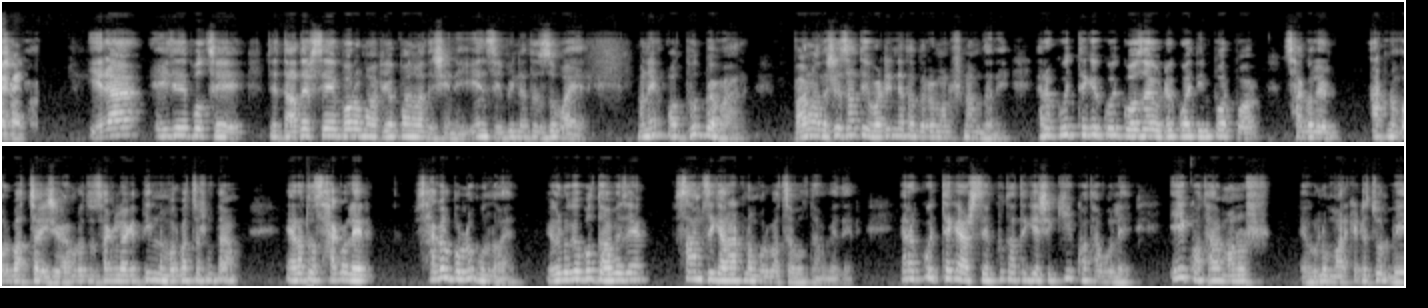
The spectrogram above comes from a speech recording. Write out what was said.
দেখায়। এরা এই যে বলছে যে তাদের সে বড় মাফিয়া বাংলাদেশে নেই এনসিপি নেতা জুবাইয়ের মানে অদ্ভুত ব্যবহার বাংলাদেশের জাতীয় পার্টির নেতাদের মানুষ নাম জানে। এরা কই থেকে কই গজায় ওঠে কয়দিন পর পর ছাগলের আট নম্বর বাচ্চা হিসেবে। আমরা তো ছাগলের আগে তিন নম্বর বাচ্চা শুনতাম। এরা তো ছাগলের, ছাগল বললেও ভুল হয়। এগুলোকে বলতে হবে যে সামসিকার আট নম্বর বাচ্চা বলতে হবে এদের। এরা কই থেকে আসছে, কোথা থেকে এসে কি কথা বলে? এই কথা মানুষ এগুলো মার্কেটে চলবে।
